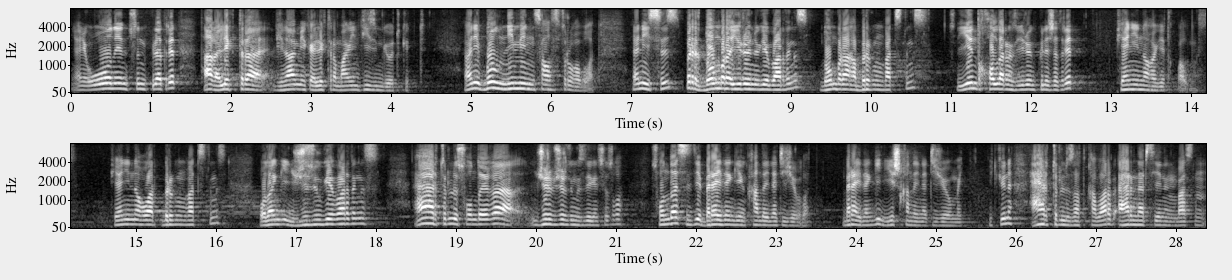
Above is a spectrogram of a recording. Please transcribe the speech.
Яғни оны енді түсініп келе жатыр еді. Тағы электродинамика электромагнетизмге өтіп кетті. Яғни бұл немен салыстыруға болады? Яғни сіз бір домбыра үйренуге бардыңыз домбыраға бір күн қатыстыңыз. Енді қолдарыңыз үйреніп келе жатыр еді пианиноға кетіп қалдыңыз. Пианиноға барып бір күн қатыстыңыз одан кейін жүзуге бардыңыз. Әртүрлі сондайға жүріп жүрдіңіз деген сөз ғой. Сонда сізде бір айдан кейін қандай нәтиже болады? Бір айдан кейін ешқандай нәтиже болмайды. Өйткені әртүрлі затқа барып әр нәрсенің басын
